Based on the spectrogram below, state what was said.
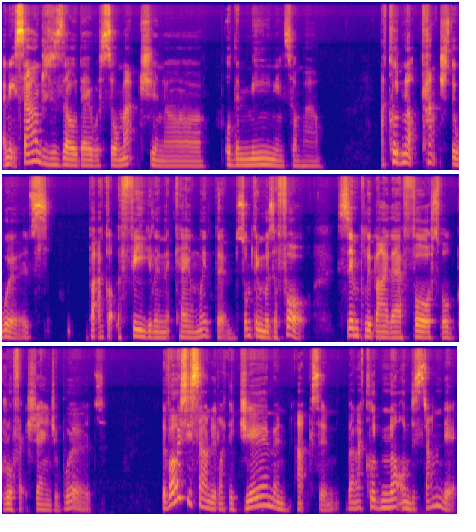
and it sounded as though there was some action or other meaning somehow. I could not catch the words, but I got the feeling that came with them. Something was afoot simply by their forceful, gruff exchange of words. The voices sounded like a German accent, but I could not understand it.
